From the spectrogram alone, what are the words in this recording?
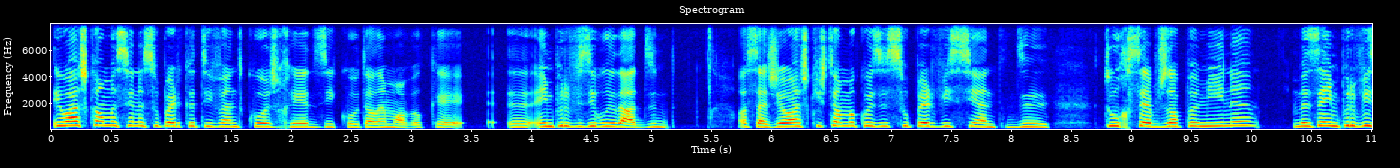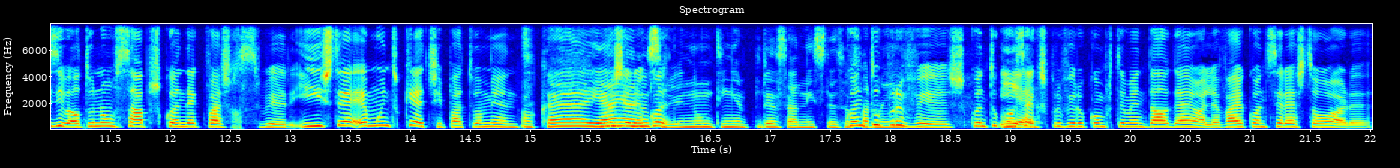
Eu acho que há uma cena super cativante com as redes e com o telemóvel, que é eh, a imprevisibilidade. de- ou seja, eu acho que isto é uma coisa super viciante de tu recebes dopamina, mas é imprevisível, tu não sabes quando é que vais receber. E isto é, é muito catchy para a tua mente. ok, yeah, Imagina, yeah, não, quando- sabia, não tinha pensado nisso dessa Quando tu forma. yeah. prevês, quando tu é. consegues prever o comportamento de alguém, olha, vai acontecer esta hora,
